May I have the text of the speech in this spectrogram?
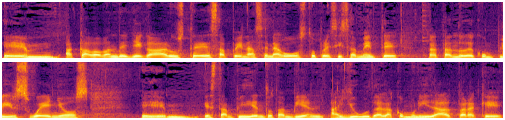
Em, acababan de llegar ustedes apenas en agosto, precisamente tratando de cumplir sueños. Em, están pidiendo también ayuda a la comunidad para que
